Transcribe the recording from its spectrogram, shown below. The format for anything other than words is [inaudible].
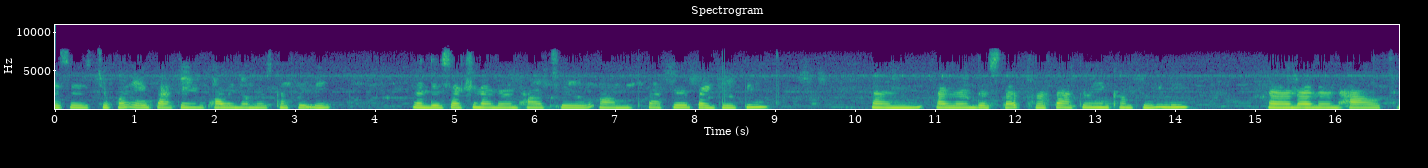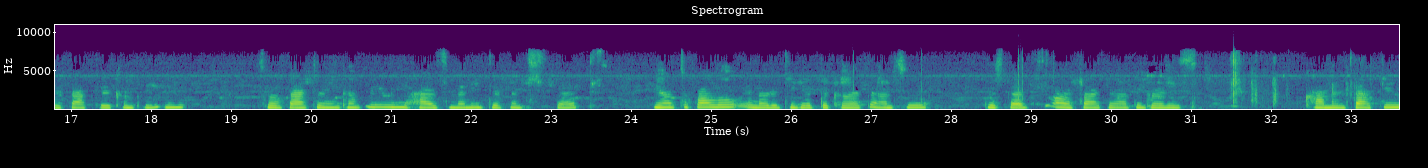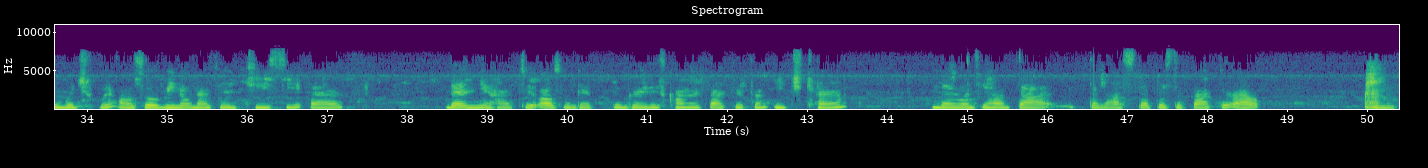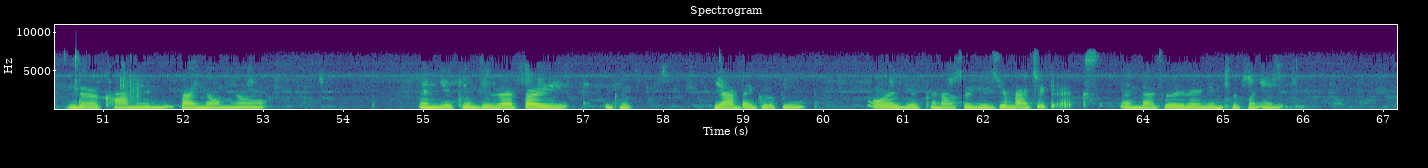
This is 2.8 factoring polynomials completely. In this section, I learned how to um, factor by grouping. And I learned the steps for factoring completely. And I learned how to factor completely. So factoring completely has many different steps you have to follow in order to get the correct answer. The steps are factor out the greatest common factor, which would also be known as a GCF. Then you have to also get the greatest common factor from each term. Then once you have that, the last step is to factor out [clears throat] the common binomial and you can do that by yeah by grouping. Or you can also use your magic X and that's what I learned in 2.8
